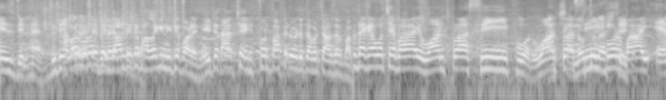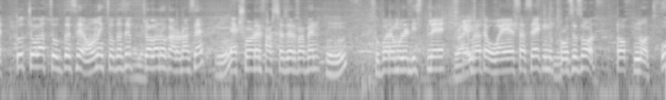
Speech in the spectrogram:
বেস্ট ডিল হ্যাঁ। দুটি আমার মনে হয় যার যেটা ভালো লাগে নিতে পারেন এইটাতে তার- হচ্ছে হেডফোন পাবেন ওইটাতে আবার চার্জার পাবেন। দেখা হচ্ছে ভাই ফোর ওয়ান আচ্ছা, আসছে এটা। ভাই এত চলা চলতেছে অনেক চলতেছে চলারও কারণ আছে। একশো ওয়াটের ফাস্ট চার্জার পাবেন। সুপার এমোলে ডিসপ্লে ক্যামেরাতে ওয়াইএস আছে কিন্তু প্রসেসর টপ নচ ও,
